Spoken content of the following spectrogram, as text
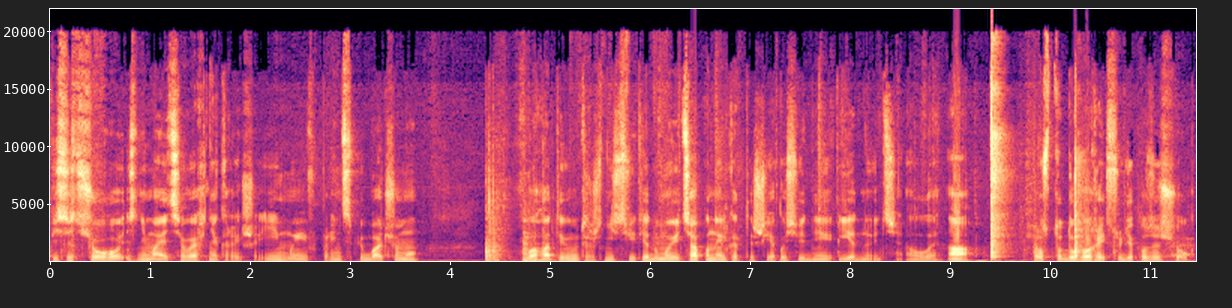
Після цього знімається верхня криша. І ми, в принципі, бачимо багатий внутрішній світ. Я думаю, і ця панелька теж якось від'єднується. Але. А, просто догори, судя по защолку.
